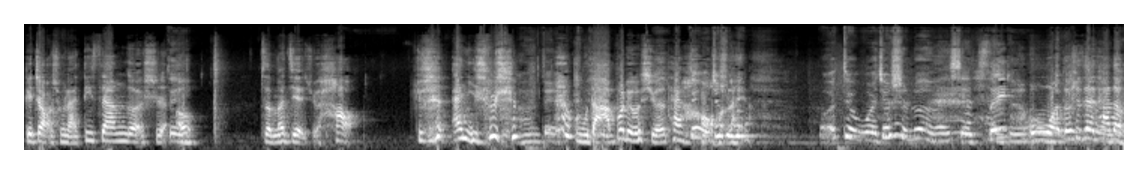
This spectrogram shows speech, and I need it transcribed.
给找出来。第三个是哦，怎么解决？how，就是哎，你是不是嗯对 五 W 学的太好了呀？我对我就是论文写所以，我都是在他的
